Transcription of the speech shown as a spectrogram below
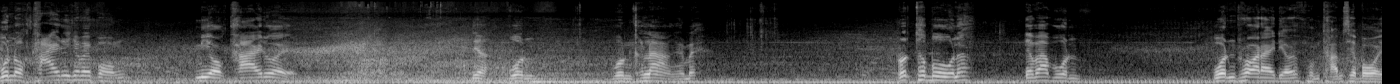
วนออกท้ายด้วยใช่ไหมป๋อง มีออกท้ายด้วย เนี่ยวนวนข้างล่างเห็นไหมรถเทอร์โบนะ แต่ว่าวน วนเพราะอะไรเดี๋ยวผมถามเสียบอย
